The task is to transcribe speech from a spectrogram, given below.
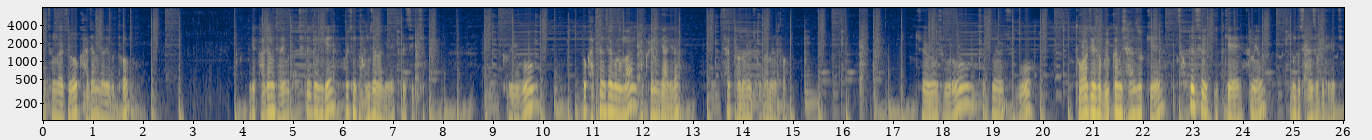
마찬가지로 가장자리부터 이렇게 가장자리부터 칠해주는 게 훨씬 더 안전하게 될 수 있죠. 그리고 또 같은 색으로만 다 그리는 게 아니라 색 변화를 줘가면서 자 이런 식으로 색 변화를 주고 도화지에서 물감이 자연스럽게 섞일 수 있게 하면 좀 더 자연스럽게 되겠죠.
